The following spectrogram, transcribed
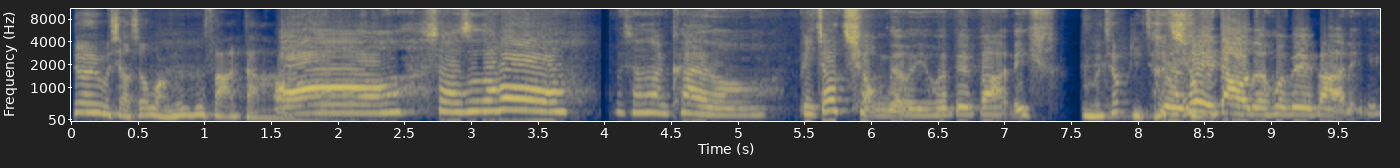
因为我小时候网络不发达。哦，小时候我想想看哦，比较穷的也会被霸凌。什么叫比较穷？有味道的会被霸凌？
